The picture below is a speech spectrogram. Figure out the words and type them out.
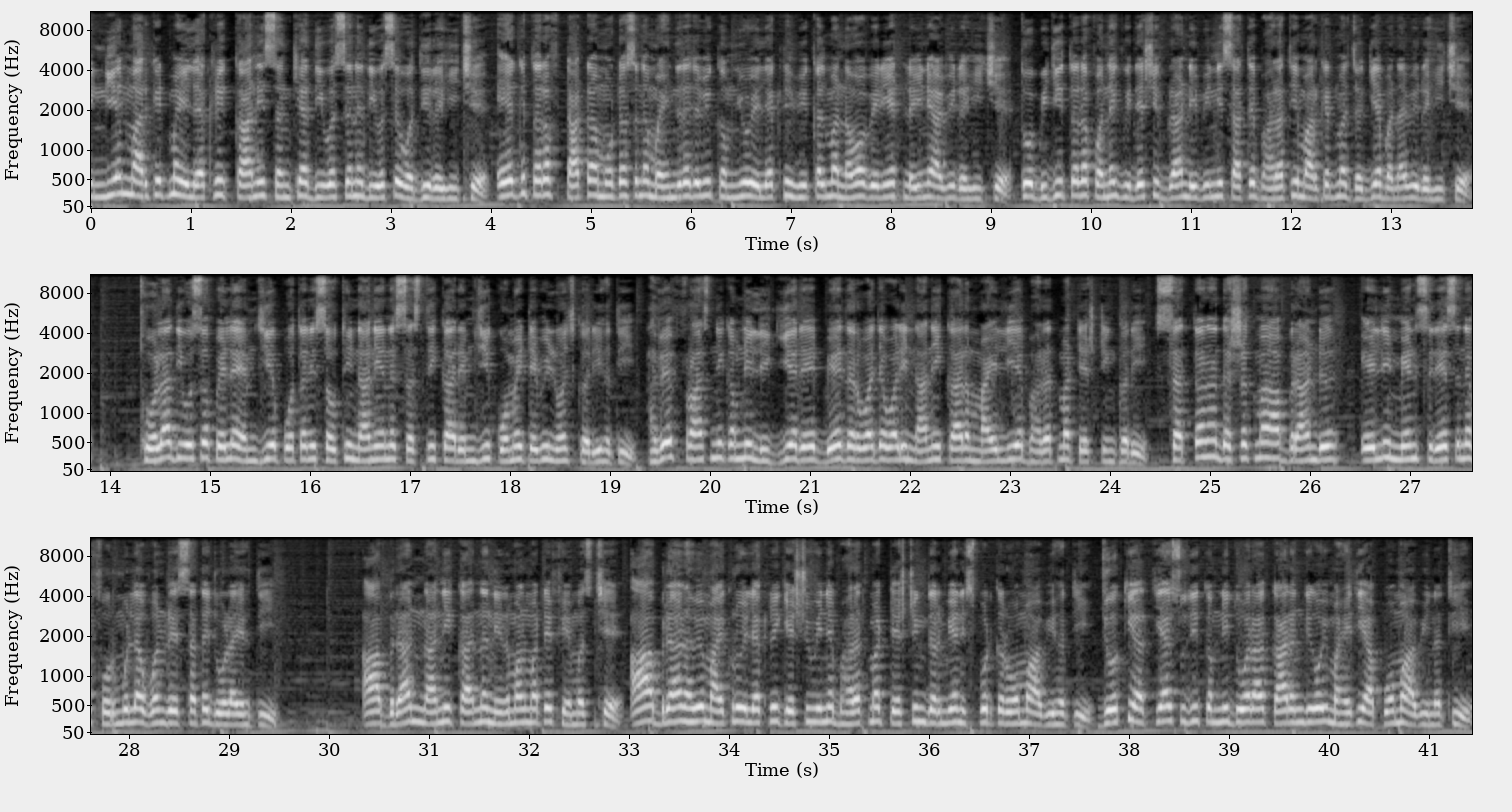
Indian માર્કેટમાં electric કારની સંખ્યા દિવસે ને દિવસે વધી રહી છે. એક તરફ ટાટા મોટર્સ અને મહિન્દ્રા જેવી કંપનીઓ ઇલેક્ટ્રિક વ્હીકલમાં નવા વેરિયન્ટ લઈને આવી રહી છે. તો બીજી તરફ અનેક વિદેશી બ્રાન્ડ ઇવીની સાથે ભારતીય માર્કેટમાં જગ્યા બનાવી રહી છે. થોડા દિવસો પહેલા એમજીએ પોતાની સૌથી નાની અને સસ્તી કાર એમજી કોમેટ એવી લોન્ચ કરી હતી. હવે ફ્રાન્સની કંપની લિગિયરે બે દરવાજાવાળી નાની કાર માઇલીએ ભારતમાં ટેસ્ટિંગ કરી. સત્તરના દશકમાં આ બ્રાન્ડ એલિમેન્ટ્સ રેસ અને ફોર્મ્યુલા વન રેસ સાથે જોડાઈ હતી. આ બ્રાન્ડ નાની કારના નિર્માણ માટે ફેમસ છે. આ બ્રાન્ડ હવે માઇક્રો ઇલેક્ટ્રિક એસયુવી ને ભારતમાં ટેસ્ટિંગ દરમિયાન સ્પોટ કરવામાં આવી હતી, જો કે અત્યાર સુધી કંપની દ્વારા કાર અંગે કોઈ માહિતી આપવામાં આવી નથી.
